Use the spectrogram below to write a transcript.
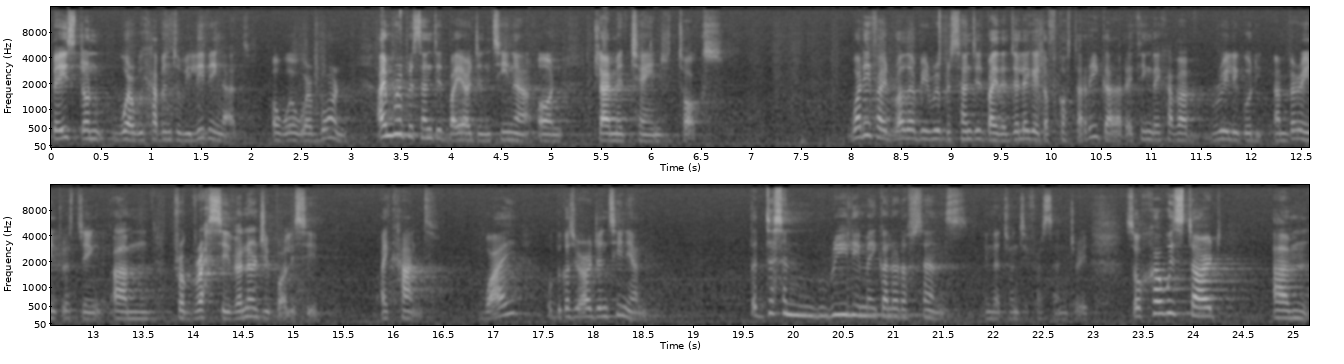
based on where we happen to be living at or where we're born. I'm represented by Argentina on climate change talks. What if I'd rather be represented by the delegate of Costa Rica, that I think they have a really good and very interesting um, progressive energy policy? I can't. Why? Well, because you're Argentinian. That doesn't really make a lot of sense in the 21st century. So how we start um,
